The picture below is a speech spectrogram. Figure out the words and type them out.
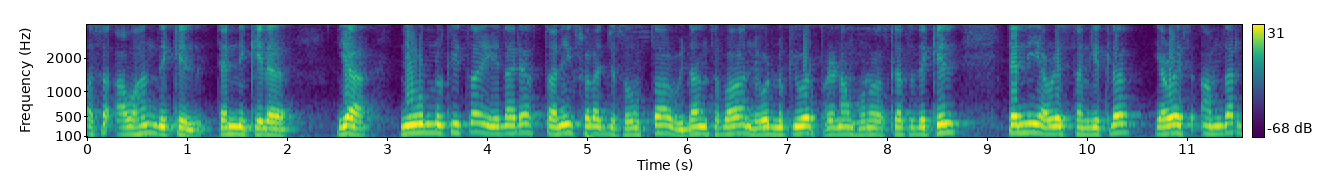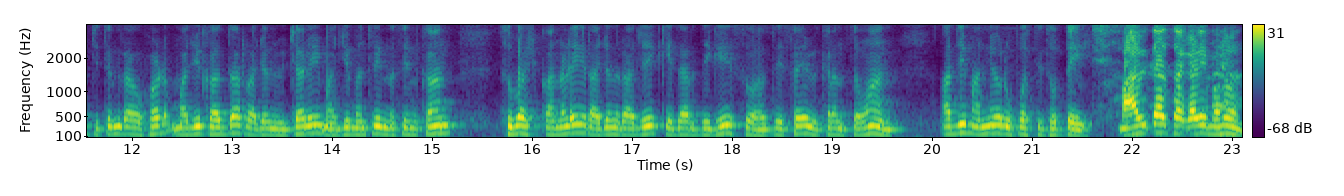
असं आवाहन देखील त्यांनी केलं. या निवडणुकीचा येणाऱ्या स्थानिक स्वराज्य संस्था विधानसभा निवडणुकीवर परिणाम होणार असल्याचं देखील त्यांनी यावेळेस सांगितलं यावेळेस आमदार जितेंद्र आव्हाड माजी खासदार राजन विचारे माजी मंत्री नसीम खान सुभाष कानडे राजन राजे केदार दिघे सुहास देसाई विक्रांत चव्हाण आदी मान्यवर उपस्थित होते. महाविकास आघाडी म्हणून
